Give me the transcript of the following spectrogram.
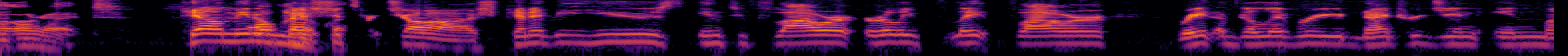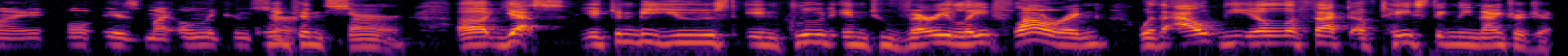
Um, All right. Calmino Calmino question question. for Josh. Can it be used into flower, early, late flower? Rate of delivery, nitrogen in my is my only concern. Concern. Uh, yes, it can be used include into very late flowering without the ill effect of tasting the nitrogen.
